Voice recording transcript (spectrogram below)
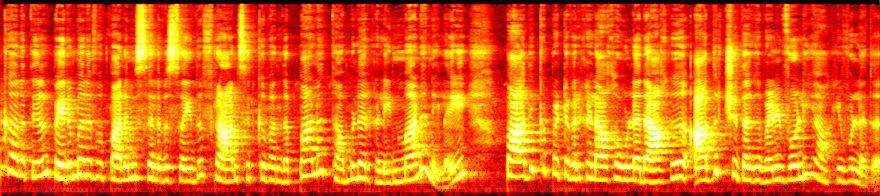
காலத்தில் பெருமளவு பணம் செலவு செய்து பிரான்சிற்கு வந்த பல தமிழர்களின் மனநிலை பாதிக்கப்பட்டவர்களாக உள்ளதாக அதிர்ச்சி தகவல் வெளியாகியுள்ளது.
